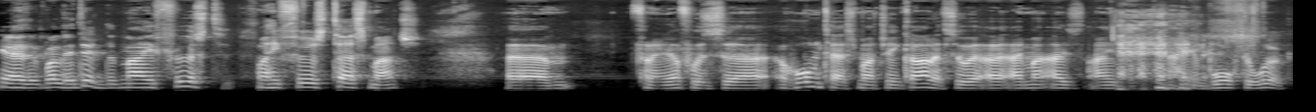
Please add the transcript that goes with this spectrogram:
yeah. Well, they did. My first my first test match. Um, funny enough, was uh, a home test match in Cardiff. So I I, I, I walked to work.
